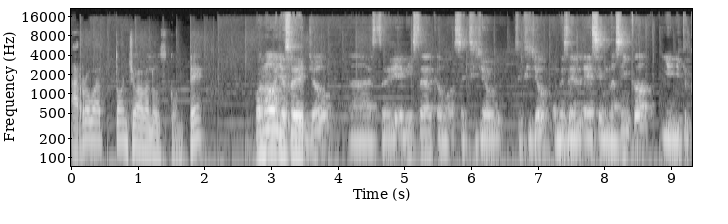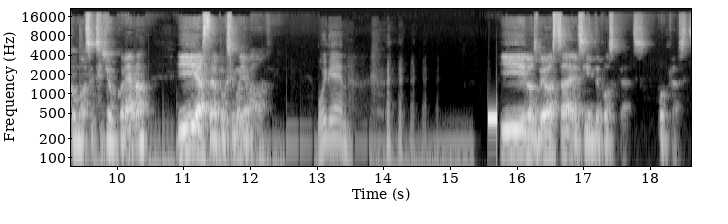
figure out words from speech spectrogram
arroba Toncho Ábalos con T. Bueno, yo soy Joe. Ah, estoy en Instagram como Sexy Joe, Sexy Joe en vez del S 5 y en YouTube como Sexy Joe coreano. Y hasta el próximo llamado. Muy bien. Y los veo hasta el siguiente podcast. podcast.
